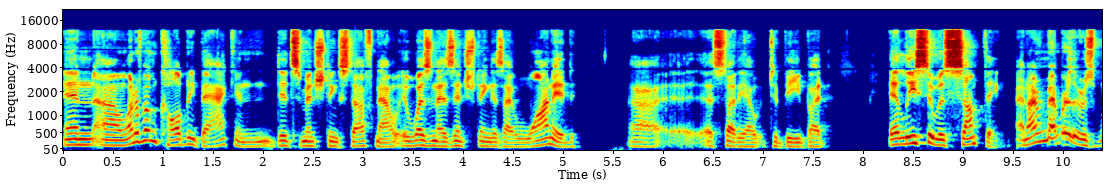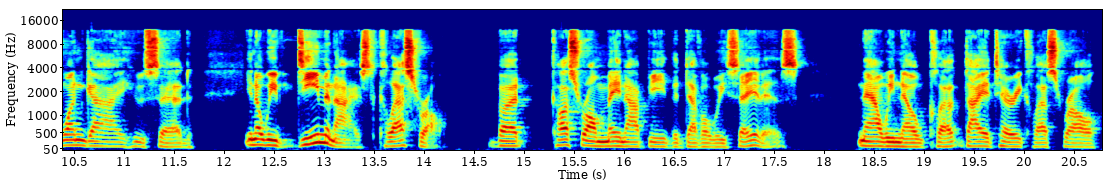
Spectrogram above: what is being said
And uh, one of them called me back and did some interesting stuff. Now, it wasn't as interesting as I wanted uh, a study out to be, but at least it was something. And I remember there was one guy who said, you know, we've demonized cholesterol, but cholesterol may not be the devil we say it is. Now we know cl- dietary cholesterol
